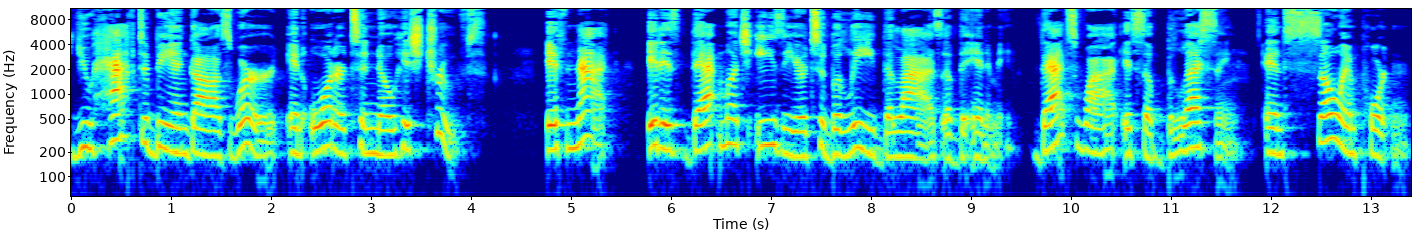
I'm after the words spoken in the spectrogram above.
you have to be in God's word in order to know his truths. If not, it is that much easier to believe the lies of the enemy. That's why it's a blessing and so important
